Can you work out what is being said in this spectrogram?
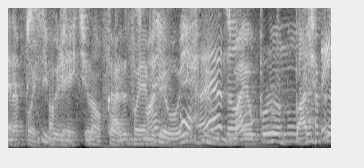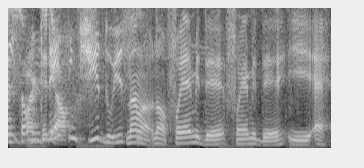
é, não é foi, possível, ok. gente. Não, o foi- cara foi desmaiou MD. e Porra, é, não. desmaiou por não, não, baixa não tem- pressão não arterial. tem sentido isso. Não, não, não, foi MD, foi MD e é.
